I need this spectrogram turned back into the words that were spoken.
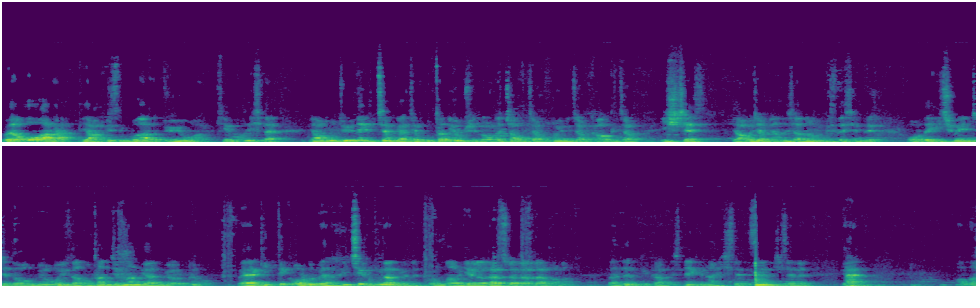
Ve o ara ya bizim bu arada düğün var. Kim var işte ya bu düğüne gideceğim geleceğim utanıyorum şimdi orada çalacağım, oynayacağım, kalkacağım, içeceğiz. Ya hocam yanlış anlama biz de şimdi orada içmeyince de olmuyor. O yüzden utancımdan gelmiyorum ya. Veya gittik orada ben içirdiler beni. Onlar gelirler söylerler bana. Ben dedim ki kardeş ne günah işledi sen işlemedin. Gel. Allah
